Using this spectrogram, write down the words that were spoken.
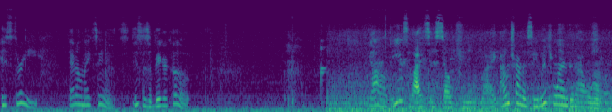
is three. That don't make sense. This is a bigger cup. Y'all, these lights is so cute. Like, I'm trying to see which one did I want.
